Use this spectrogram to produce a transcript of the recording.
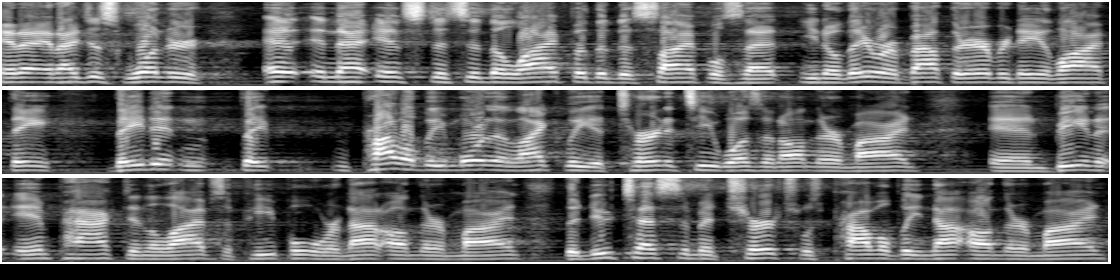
And I, and I just wonder, in that instance, in the life of the disciples, that you know they were about their everyday life. They they didn't they probably more than likely eternity wasn't on their mind and being an impact in the lives of people were not on their mind. The New Testament church was probably not on their mind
